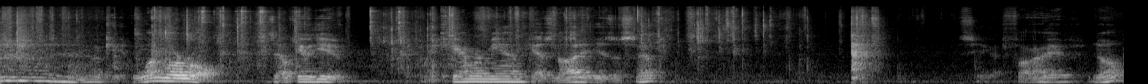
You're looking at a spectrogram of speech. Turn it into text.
Okay, one more roll. Is that okay with you? Cameraman has nodded his assent. Let's see, I got five. No,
